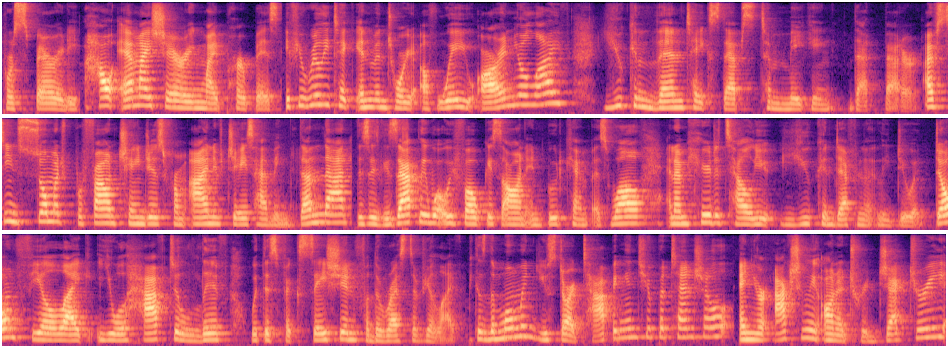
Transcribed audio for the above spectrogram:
prosperity? How am I sharing my purpose? If you really take inventory of where you are in your life, you can then take steps to making that better. I've seen so much profound changes from INFJs having done that. This is exactly what we focus on in bootcamp as well. And I'm here to tell you, you can definitely do it. Don't feel like you will have to live with this fixation for the rest of your life. Because the moment you start tapping into your potential and you're actually on a trajectory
